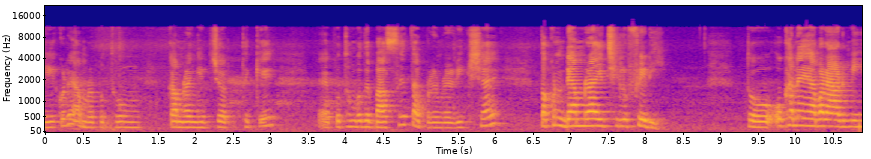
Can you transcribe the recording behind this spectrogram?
ইয়ে করে আমরা প্রথম কামরাঙ্গীর চর থেকে প্রথম বোধহয় বাসে, তারপরে আমরা রিক্সায় তখন ড্যামরায় ছিল ফেরি। তো ওখানে আবার আর্মি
